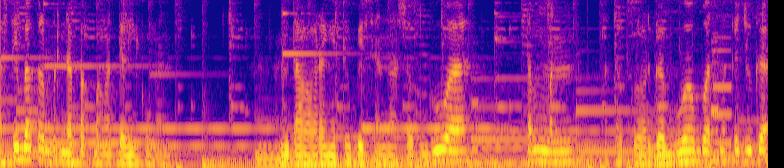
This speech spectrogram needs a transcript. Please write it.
Pasti bakal berdampak banget di lingkungan. Entah orang itu bisa ngasut gue, temen, atau keluarga gue buat pakai juga.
